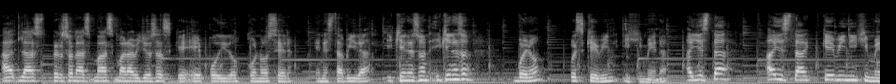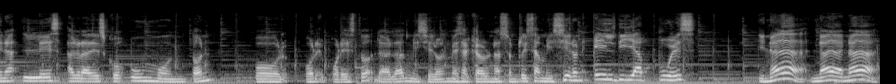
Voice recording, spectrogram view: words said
a las personas más maravillosas que he podido conocer en esta vida. ¿Y quiénes son? ¿Y quiénes son? Bueno, pues Kevin y Jimena. Ahí está, ahí está Kevin y Jimena. Les agradezco un montón por, por, por esto. La verdad me hicieron, me sacaron una sonrisa, me hicieron el día pues. Y nada, nada, nada.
